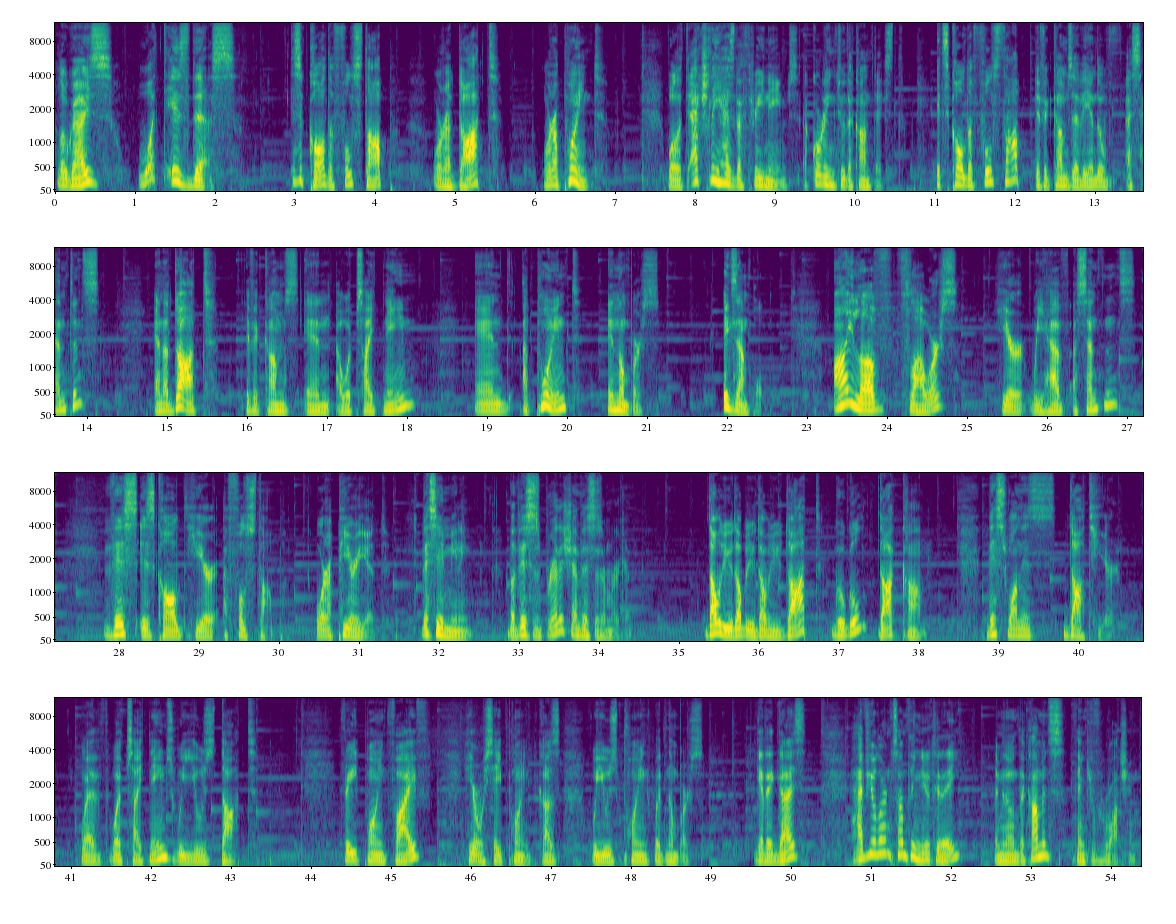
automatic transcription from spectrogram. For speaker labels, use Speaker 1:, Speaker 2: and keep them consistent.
Speaker 1: Hello guys, what is this? Is it called a full stop, or a dot, or a point? Well, it actually has the three names, according to the context. It's called a full stop if it comes at the end of a sentence, and a dot if it comes in a website name, and a point in numbers. Example, I love flowers. Here we have a sentence. This is called here a full stop or a period. The same meaning, but this is British and this is American. www.google.com. This one is dot here. With website names, we use dot. 3.5, here we say point because we use point with numbers. Get it, guys? Have you learned something new today? Let me know in the comments. Thank you for watching.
